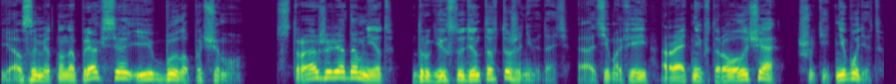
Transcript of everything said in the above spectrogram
Я заметно напрягся, и было почему. Стражи рядом нет, других студентов тоже не видать. А Тимофей — ратник второго луча, шутить не будет.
